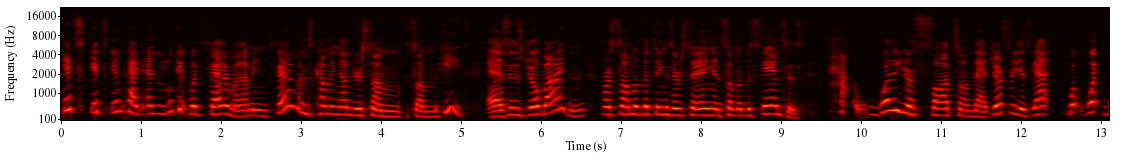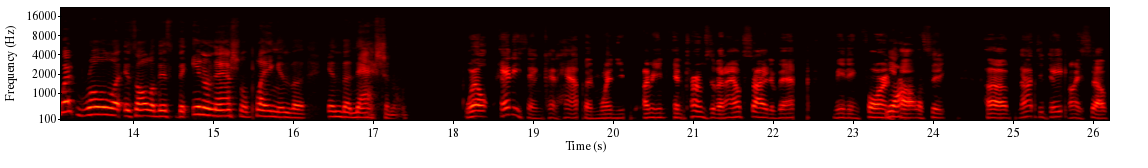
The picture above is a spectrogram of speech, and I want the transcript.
It's its impact, and look at what Fetterman. I mean, Fetterman's coming under some some heat, as is Joe Biden, for some of the things they're saying and some of the stances. How, what are your thoughts on that, Jeffrey? Is that what what what role is all of this, the international playing in the in the national? Well, anything can happen when you, I mean, in terms of an outside event, meaning foreign Yeah. policy. Uh, not to date myself,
